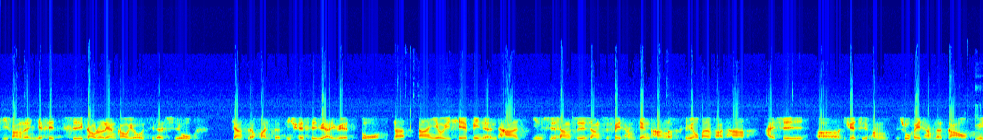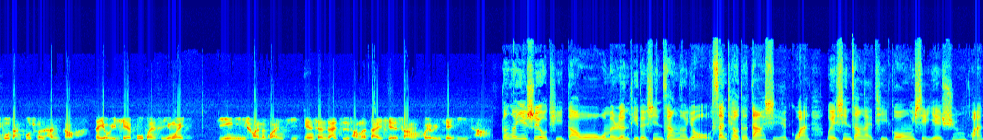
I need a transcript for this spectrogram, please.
西方人，也是吃高热量、高油脂的食物，这样子的患者的确是越来越多。那当然也有一些病人，他饮食上事实上是非常健康了，是没有办法他。还是呃血脂肪指数非常的高，密度胆固醇很高。那有一些部分是因为基因遗传的关系，天生在脂肪的代谢上会有一些异常。刚刚医师有提到哦，我们人体的心脏呢有三条的大血管，为心脏来提供血液循环。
